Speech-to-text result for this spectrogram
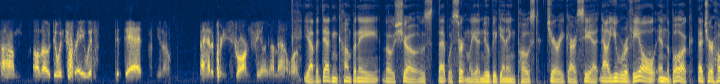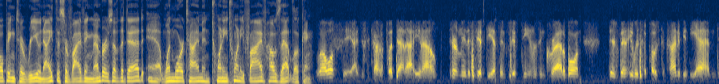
Um, although doing Trey with the Dead, you know, I had a pretty strong feeling on that one. Yeah, the Dead and Company, those shows, that was certainly a new beginning post Jerry Garcia. Now, you reveal in the book that you're hoping to reunite the surviving members of the Dead uh, one more time in 2025. How's that looking? Well, we'll see. I just kind of put that out, you know. Certainly the 50th and 15 was incredible. And there's been, it was supposed to kind of be the end,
